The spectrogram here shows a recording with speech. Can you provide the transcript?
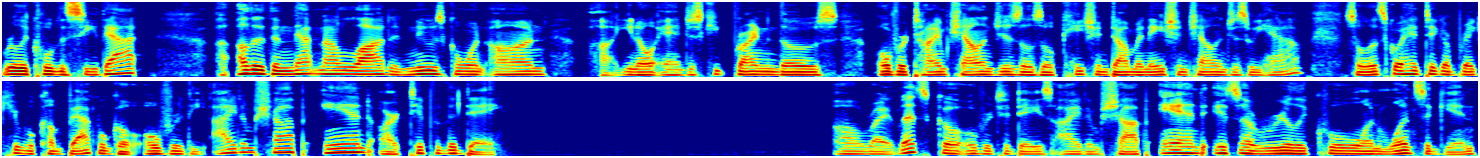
really cool to see that. Uh, other than that, not a lot of news going on. Uh, you know, and just keep grinding those overtime challenges, those location domination challenges we have. So let's go ahead take a break here. We'll come back. We'll go over the item shop and our tip of the day. All right, let's go over today's item shop, and it's a really cool one once again.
